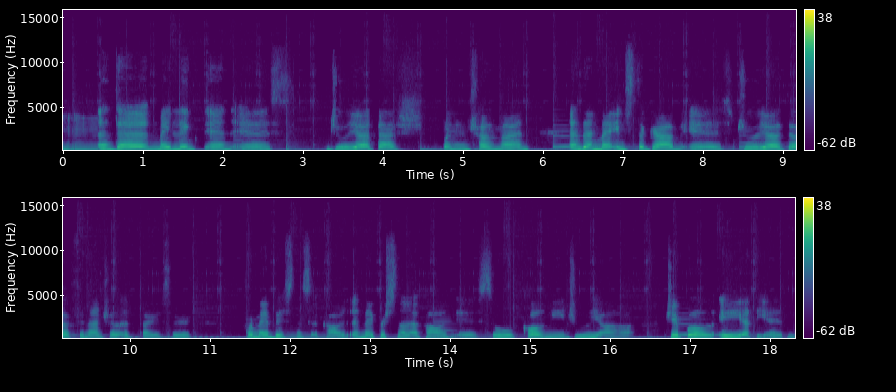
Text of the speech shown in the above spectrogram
Mm-mm. And then my LinkedIn is Julia Dash Peninshalman. And then my Instagram is Julia the Financial Advisor for my business account. And my personal account is So Call Me Julia. Triple A at the end.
